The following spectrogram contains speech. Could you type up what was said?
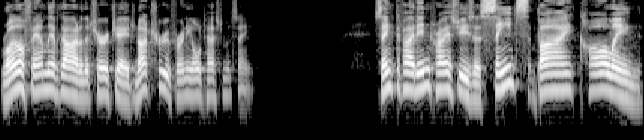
Royal family of God in the church age. Not true for any Old Testament saint. Sanctified in Christ Jesus. Saints by calling.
